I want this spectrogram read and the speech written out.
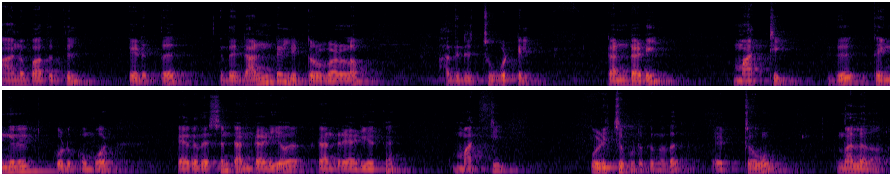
അനുപാതത്തിൽ എടുത്ത് ഇത് രണ്ട് ലിറ്റർ വെള്ളം അതിന്റെ ചുവട്ടിൽ രണ്ടടി മാറ്റി. ഇത് തെങ്ങിന് കൊടുക്കുമ്പോൾ ഏകദേശം രണ്ടടിയോ രണ്ടര അടിയൊക്കെ മാറ്റി ഒഴിച്ചു കൊടുക്കുന്നത് ഏറ്റവും നല്ലതാണ്.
